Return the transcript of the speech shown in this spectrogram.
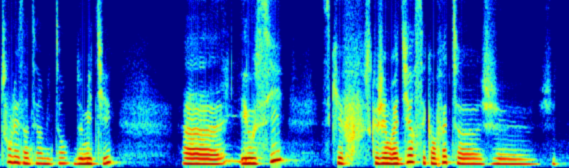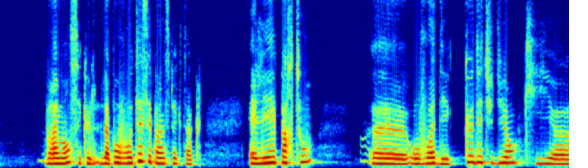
tous les intermittents de métier. Euh, et aussi, ce, que j'aimerais dire, c'est qu'en fait, vraiment, c'est que la pauvreté, c'est pas un spectacle. Elle est partout. Euh, on voit des queues d'étudiants qui euh,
